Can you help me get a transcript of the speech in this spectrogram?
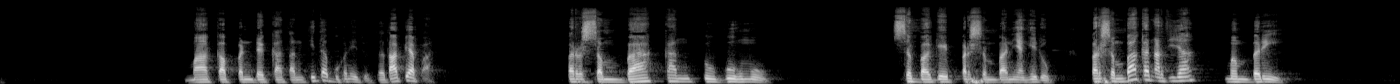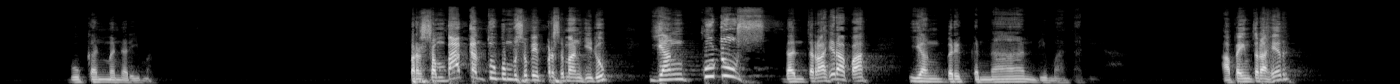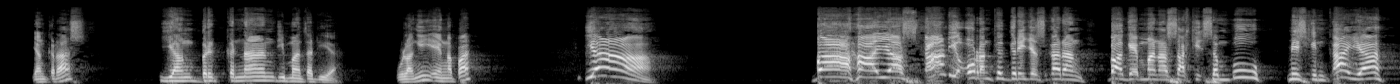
Maka pendekatan kita bukan itu, tetapi apa? Persembahkan tubuhmu sebagai persembahan yang hidup. Persembahkan artinya memberi, bukan menerima. Persembahkan tubuhmu sebagai persembahan hidup, yang kudus. Dan terakhir apa? Yang berkenan di mata dia. Apa yang terakhir? Yang keras? Yang berkenan di mata dia. Ulangi yang apa? Ya. Bahaya sekali orang ke gereja sekarang. Bagaimana sakit sembuh, miskin kaya.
